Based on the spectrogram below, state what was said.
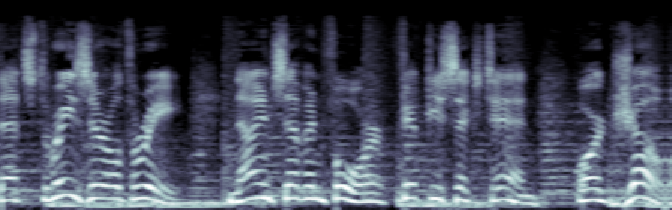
That's 303 974 5610 or joe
